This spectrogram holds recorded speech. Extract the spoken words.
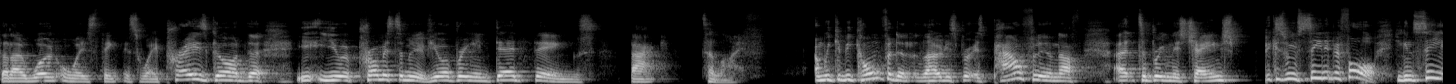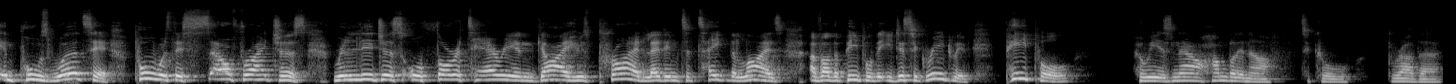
that I won't always think this way. Praise God that you have promised to move. You are bringing dead things back to life. And we can be confident that the Holy Spirit is powerful enough uh, to bring this change because we've seen it before. You can see in Paul's words here. Paul was this self righteous, religious, authoritarian guy whose pride led him to take the lives of other people that he disagreed with. People who he is now humble enough to call brother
